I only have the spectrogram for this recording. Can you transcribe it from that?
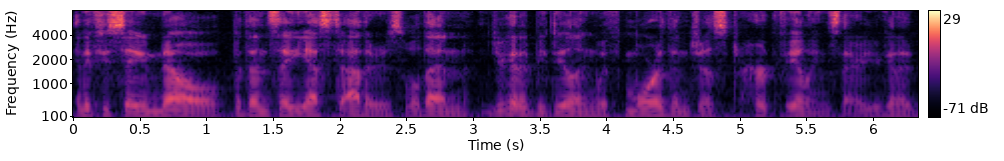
And if you say no, but then say yes to others, well then you're going to be dealing with more than just hurt feelings there. You're going to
